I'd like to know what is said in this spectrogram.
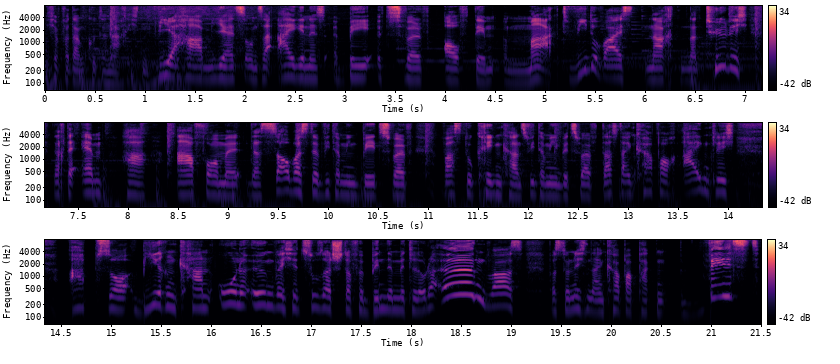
Ich habe verdammt gute Nachrichten. Wir haben jetzt unser eigenes B12 auf dem Markt. Wie du weißt, nach, natürlich nach der MHA-Formel das sauberste Vitamin B12, was du kriegen kannst. Vitamin B12, das dein Körper auch eigentlich absorbieren kann, ohne irgendwelche Zusatzstoffe, Bindemittel oder irgendwas, was du nicht in deinen Körper packen willst.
